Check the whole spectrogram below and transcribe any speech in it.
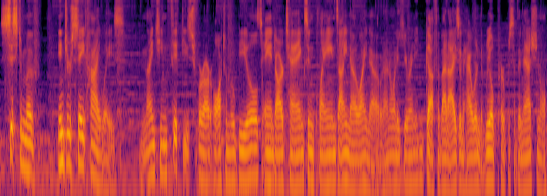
system of interstate highways. 1950s for our automobiles and our tanks and planes. I know, I know. I don't want to hear any guff about Eisenhower and the real purpose of the National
